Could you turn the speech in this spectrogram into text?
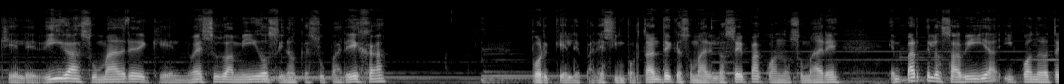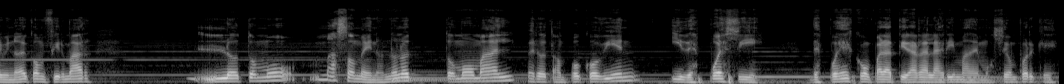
que le diga a su madre de que él no es su amigo, sino que es su pareja, porque le parece importante que su madre lo sepa, cuando su madre en parte lo sabía y cuando lo terminó de confirmar, lo tomó más o menos, no lo tomó mal, pero tampoco bien, y después sí, después es como para tirar la lágrima de emoción porque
